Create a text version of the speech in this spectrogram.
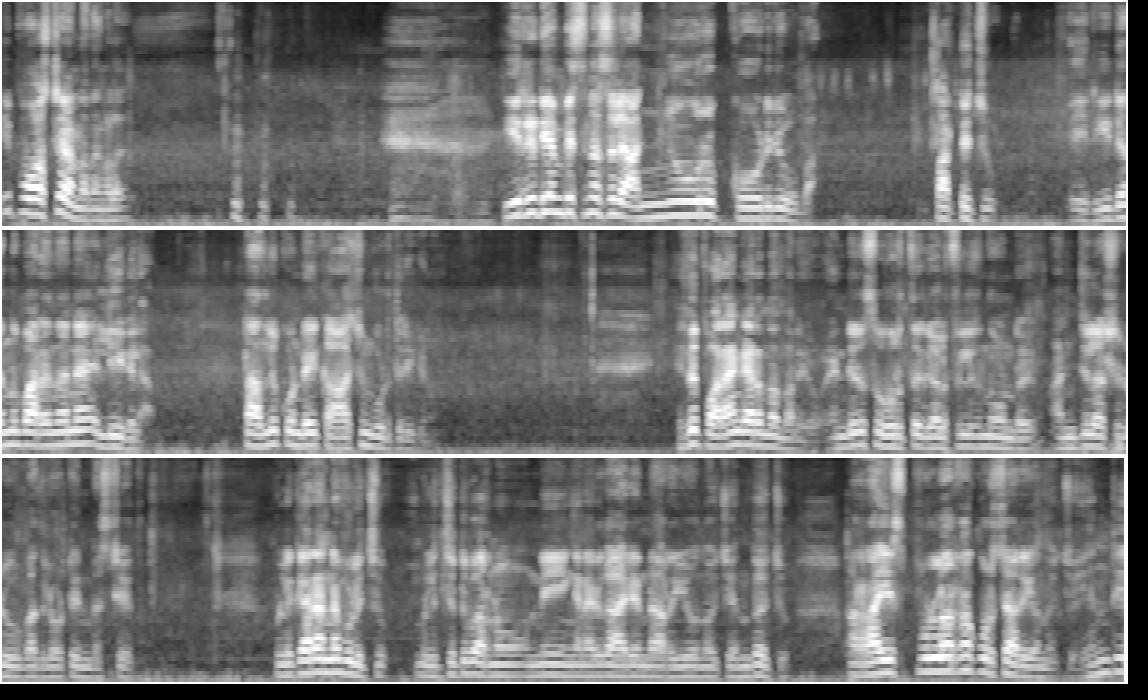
ഈ പോസ്റ്റ് കണ്ടോ നിങ്ങൾ ഇരിഡിയം ബിസിനസ്സിൽ അഞ്ഞൂറ് കോടി രൂപ തട്ടിച്ചു. ഇരിഡിയം എന്ന് പറയുന്നത് തന്നെ ലീഗലാണ് എന്നിട്ട് അതിൽ കൊണ്ടുപോയി കാശും കൊടുത്തിരിക്കണം ഇത് പറയാൻ കാരണം എന്താണെന്നറിയോ? എന്റെ ഒരു സുഹൃത്ത് ഗൾഫിലിരുന്നുകൊണ്ട് അഞ്ച് ലക്ഷം രൂപ അതിലോട്ട് ഇൻവെസ്റ്റ് ചെയ്തു. പുള്ളിക്കാരൻ എന്നെ വിളിച്ചു. വിളിച്ചിട്ട് പറഞ്ഞു ഉണ്ണി ഇങ്ങനെ ഒരു കാര്യം ഉണ്ട് അറിയുമോ എന്ന് ചോദിച്ചു. എന്ത് വെച്ചു റൈസ് പുള്ളറിനെ കുറിച്ച് അറിയുമോ എന്ന് വെച്ചു എന്ത്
